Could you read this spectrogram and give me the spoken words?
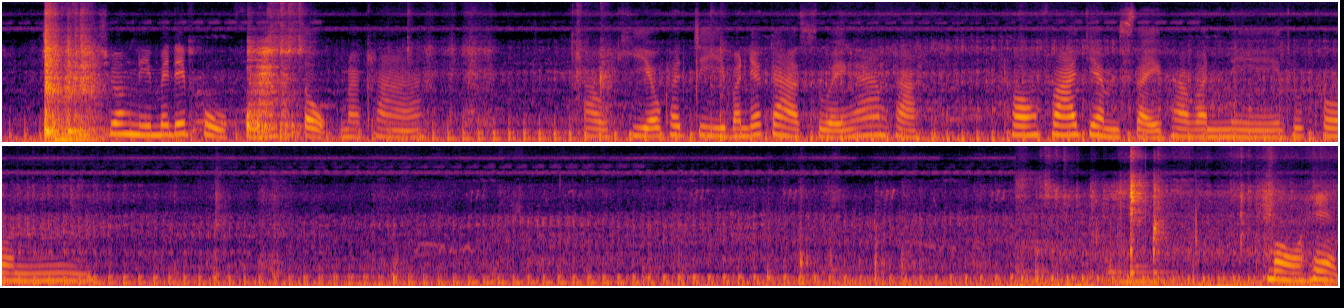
ๆ ช่วงนี้ไม่ได้ปลูกฝนตกนะคะเขาเขียวขจีบรรยากาศสวยงามค่ะ ท้องฟ้าแจ่มใสค่ะวันนี้ทุกคน หมอแหก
